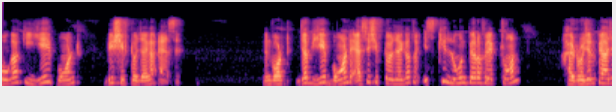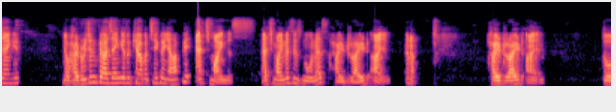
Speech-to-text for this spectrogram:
होगा कि ये बॉन्ड भी शिफ्ट हो जाएगा ऐसे देन व्हाट जब ये बॉन्ड ऐसे शिफ्ट हो जाएगा तो इसके lone pair of electron hydrogen पे आ जाएँगे। जब हाइड्रोजन पे आ जाएँगे तो क्या बचेगा यहाँ पे? H minus H minus is known as hydride ion है ना? हाइड्राइड आयन तो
